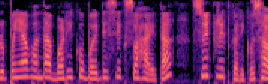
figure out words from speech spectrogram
रूपियाँ भन्दा बढ़ीको वैदेशिक सहायता स्वीकृत गरेको छ।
